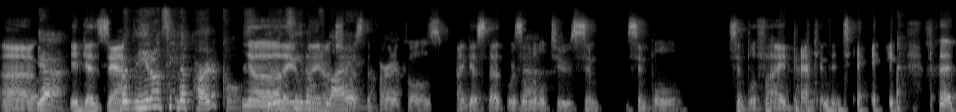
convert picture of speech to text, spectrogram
uh, Yeah. it gets zapped. But you don't see the particles. you no, don't they, see they don't show us the particles. I guess that was a little too sim- simple, simplified back in the day. but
